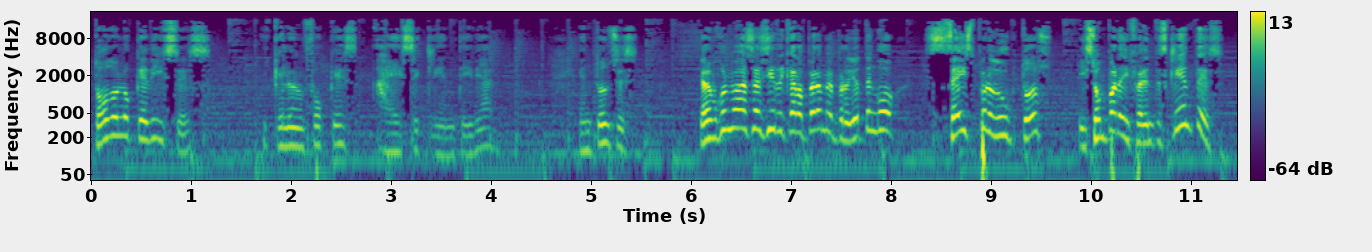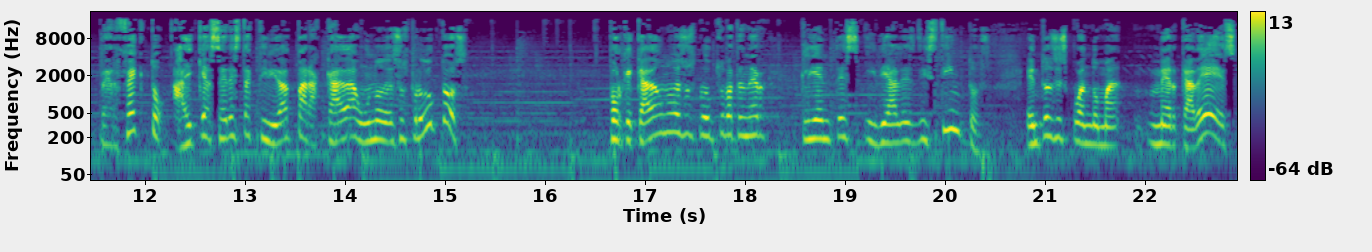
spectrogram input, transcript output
todo lo que dices y que lo enfoques a ese cliente ideal. Entonces, a lo mejor me vas a decir, Ricardo, espérame, pero yo tengo seis productos y son para diferentes clientes. Perfecto, hay que hacer esta actividad para cada uno de esos productos. Porque cada uno de esos productos va a tener clientes ideales distintos. Entonces, cuando mercadees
